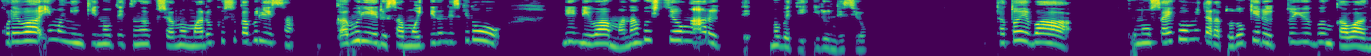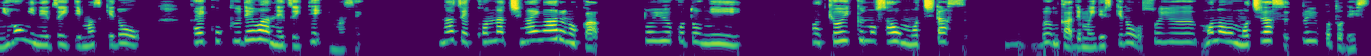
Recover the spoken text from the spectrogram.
これは今人気の哲学者のマルクス・ガブリエルさんガブリエルさんも言ってるんですけど、倫理は学ぶ必要があるって述べているんですよ。例えば、この財布を見たら届けるという文化は日本に根付いていますけど、外国では根付いていません。なぜこんな違いがあるのかということに、まあ、教育の差を持ち出す、文化でもいいですけど、そういうものを持ち出すということです。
